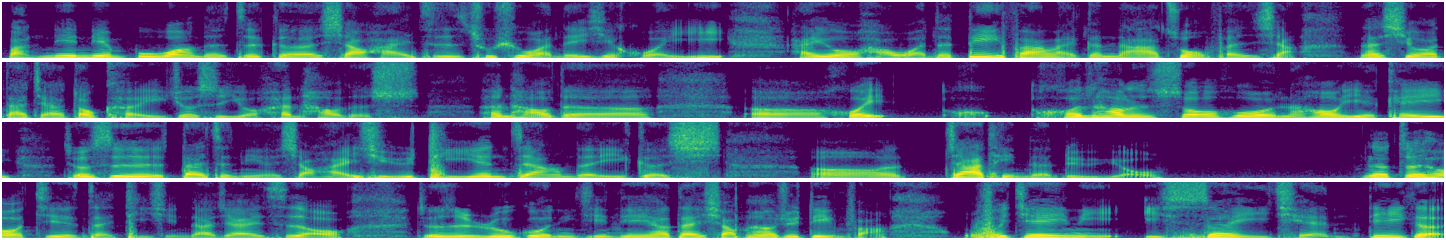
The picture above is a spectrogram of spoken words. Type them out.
把念念不忘的这个小孩子出去玩的一些回忆，还有好玩的地方来跟大家做分享。那希望大家都可以就是有很好的、很好的呃回。很好的收获，然后也可以就是带着你的小孩一起去体验这样的一个呃家庭的旅游。那最后，记得再提醒大家一次哦，就是如果你今天要带小朋友去订房，我会建议你一岁以前，第一个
